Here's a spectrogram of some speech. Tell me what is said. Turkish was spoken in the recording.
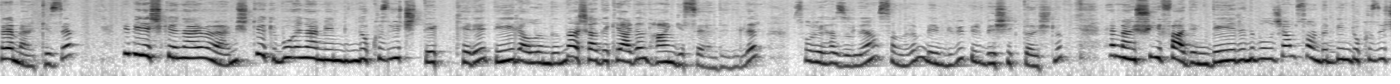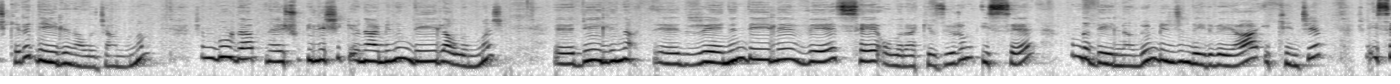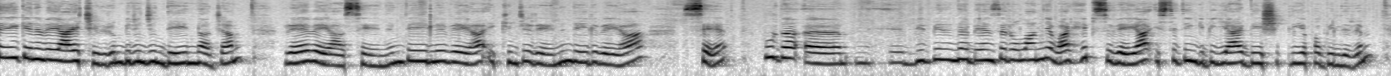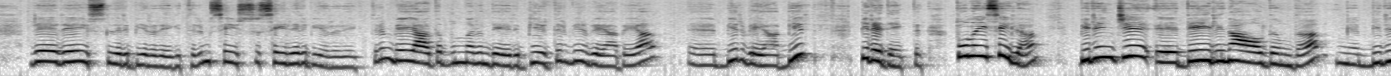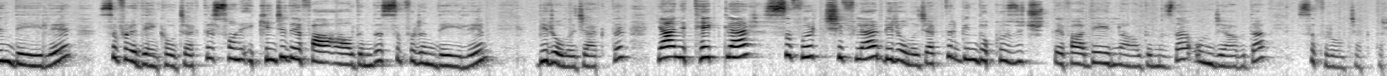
Kare merkeze bir bileşik önerme vermiş. Diyor ki bu önermenin 1903 de kere değil alındığında aşağıdakilerden hangisi elde edilir? Soruyu hazırlayan sanırım benim gibi bir Beşiktaşlı. Hemen şu ifadenin değerini bulacağım. Sonra da 1903 kere değilini alacağım bunun. Şimdi burada e, şu bileşik önermenin değili alınmış. E, değilini e, R'nin değili ve S olarak yazıyorum. ise bunu da değilini alıyorum. Birincinin değili veya ikinci. Şimdi ise'yi gene veya'ya çeviriyorum. Birincinin değilini alacağım. R veya S'nin değili veya ikinci R'nin değili veya S. Burada e, birbirine benzer olan ne var? Hepsi veya istediğin gibi yer değişikliği yapabilirim. R, R üstleri bir araya getiririm. S üstü S'leri bir araya getiririm. Veya da bunların değeri birdir. Bir veya veya e, bir veya bir bire denktir. Dolayısıyla birinci e, değilini aldığımda e, birin değili sıfıra denk olacaktır. Sonra ikinci defa aldığımda sıfırın değili 1 olacaktır. Yani tekler 0, çiftler 1 olacaktır. 1903 defa değilini aldığımızda onun cevabı da 0 olacaktır.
